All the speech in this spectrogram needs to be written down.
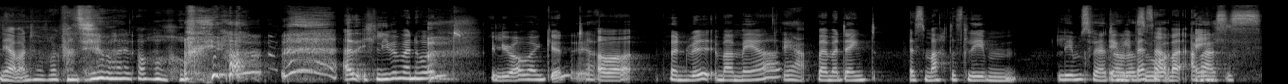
Ja, manchmal fragt man sich aber halt auch. Also ich liebe meinen Hund, ich liebe auch mein Kind, Ja. aber man will immer mehr, Ja. weil man denkt, es macht das Leben Lebenswerter irgendwie oder besser, so. aber eigentlich- es ist,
